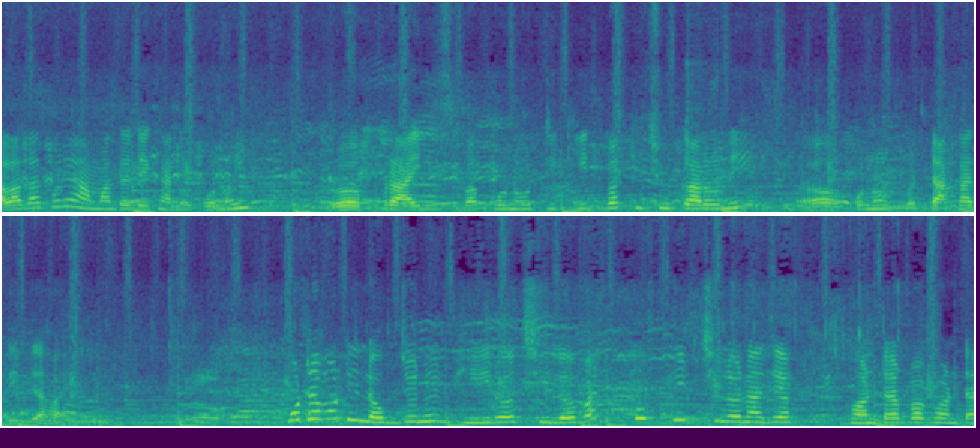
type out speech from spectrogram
আলাদা করে আমাদের এখানে কোনোই প্রাইস বা কোনো টিকিট বা কিছু কারণে কোনো টাকা দিতে হয়। মোটামুটি লোকজনের ভিড়ও ছিল বাট খুব ভিড় ছিল না যে ঘণ্টার পর ঘণ্টা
